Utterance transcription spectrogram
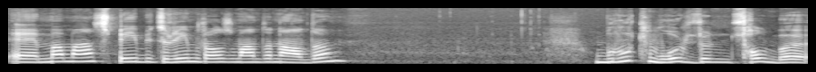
e, Mama's Baby Dream Roseman'dan aldım. Brut Wurzeln Salbe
